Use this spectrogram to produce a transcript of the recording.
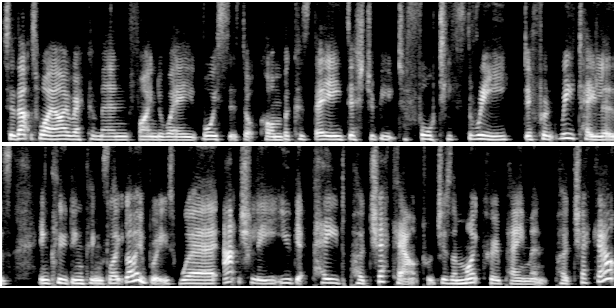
So that's why I recommend findawayvoices.com because they distribute to 43 different retailers, including things like libraries, where actually you get paid per checkout, which is a micro payment per checkout.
